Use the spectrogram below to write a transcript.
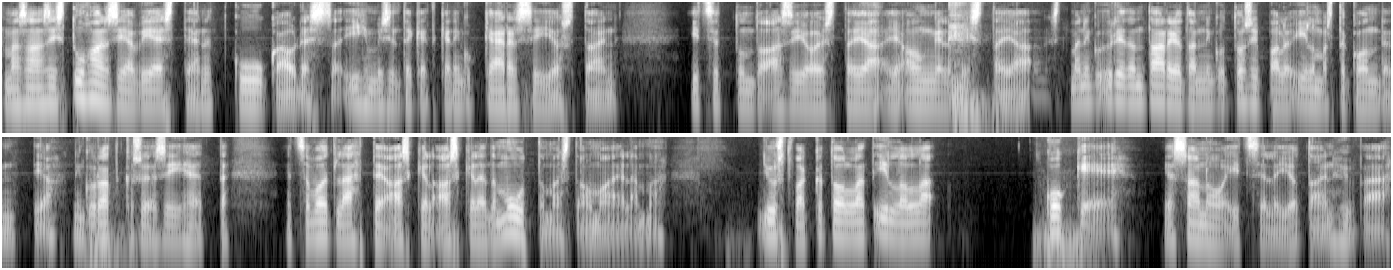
mä saan siis tuhansia viestejä nyt kuukaudessa ihmisiltä, ketkä niinku kärsii jostain itsetuntoasioista ja, ja ongelmista. Ja sit mä niinku yritän tarjota niinku tosi paljon ilmasta kontenttia, niinku ratkaisuja siihen, että, että sä voit lähteä askel askeleelta muuttamaan sitä omaa elämää. Just vaikka tuolla, että illalla kokee ja sanoo itselle jotain hyvää.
